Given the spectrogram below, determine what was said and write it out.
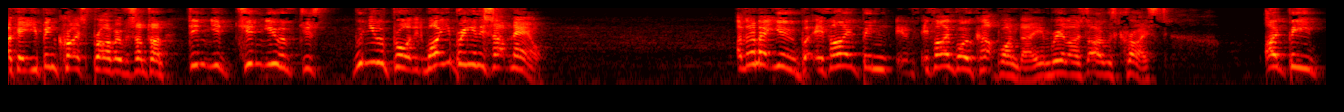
okay, you've been Christ Bravo for some time. Didn't you? Shouldn't you have just? Wouldn't you have brought it? Why are you bringing this up now? I don't know about you, but if I've been, if, if I woke up one day and realised I was Christ, I'd be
